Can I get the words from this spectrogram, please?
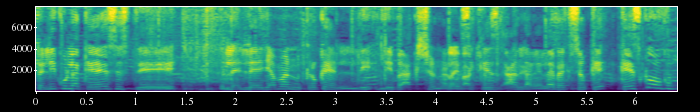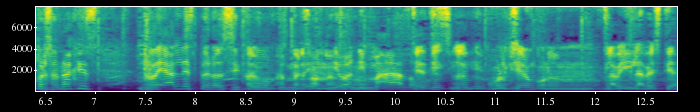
película que es este le, llaman creo que live action algo así que es ándale live action que, que es como con personajes reales pero así como que medio animado como lo que hicieron con la Bella y la Bestia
